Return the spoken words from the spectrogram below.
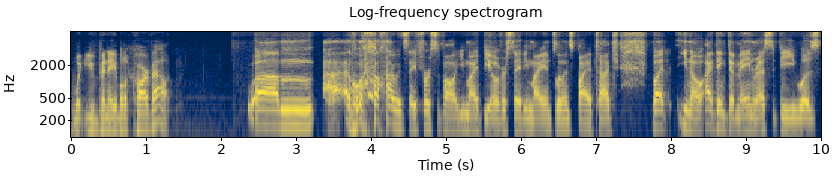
what you've been able to carve out? Um, uh, well, I would say first of all, you might be overstating my influence by a touch, but you know, I think the main recipe was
